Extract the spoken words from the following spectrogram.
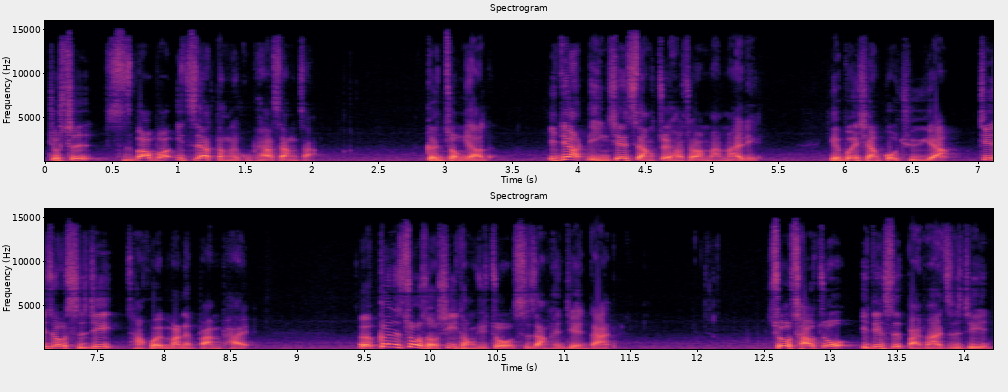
就是死抱抱，一直要等着股票上涨。更重要的，一定要领先市场最好赚的买卖点，也不会像过去一样，接受时机才会慢了半拍。而跟着做手系统去做，事实上很简单。所有操作一定是百万资金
